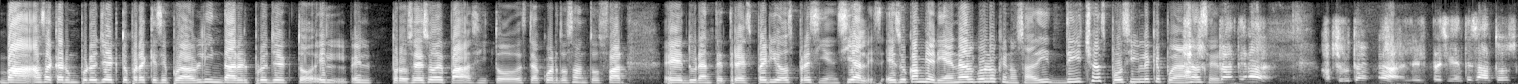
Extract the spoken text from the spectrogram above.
va a sacar un proyecto para que se pueda blindar el proyecto, el, el proceso de paz y todo este acuerdo Santos-FARC eh, durante tres periodos presidenciales. ¿Eso cambiaría en algo lo que nos ha dicho? ¿Es posible que puedan hacer? nada absolutamente nada. El presidente Santos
